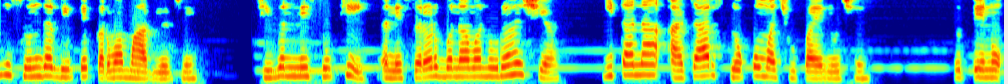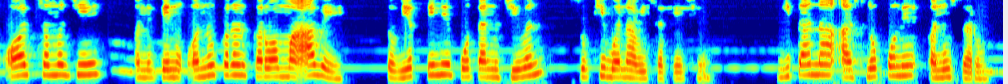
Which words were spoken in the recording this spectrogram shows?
જ સુંદર રીતે કરવામાં આવ્યો છે. જીવનને સુખી અને સરળ બનાવવાનું રહસ્ય ગીતાના આ ચાર શ્લોકોમાં છુપાયેલું છે. તો તેનો અર્થ સમજીએ અને તેનું અનુકરણ કરવામાં આવે તો વ્યક્તિને પોતાનું જીવન સુખી બનાવી શકે છે. ગીતાના આ શ્લોકોને અનુસરો.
